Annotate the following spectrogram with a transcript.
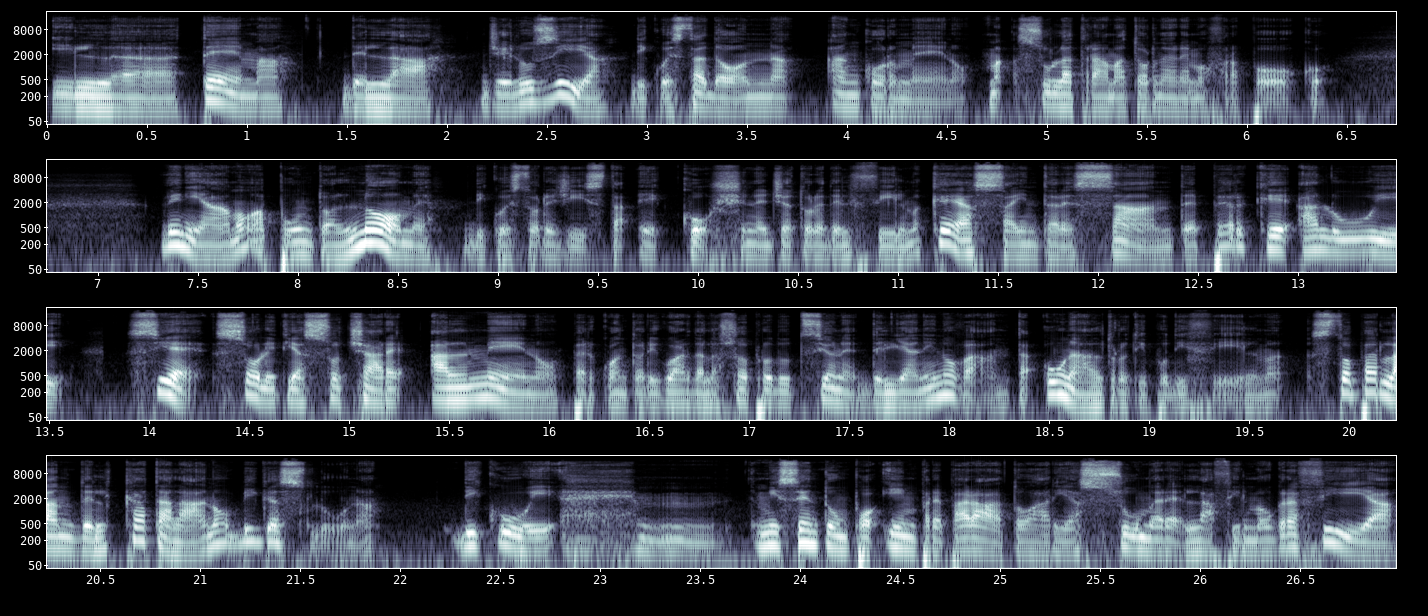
il tema della gelosia di questa donna ancor meno, ma sulla trama torneremo fra poco. Veniamo appunto al nome di questo regista e co-sceneggiatore del film, che è assai interessante perché a lui si è soliti associare almeno per quanto riguarda la sua produzione degli anni 90 un altro tipo di film. Sto parlando del catalano Bigas Luna, di cui eh, mi sento un po' impreparato a riassumere la filmografia.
